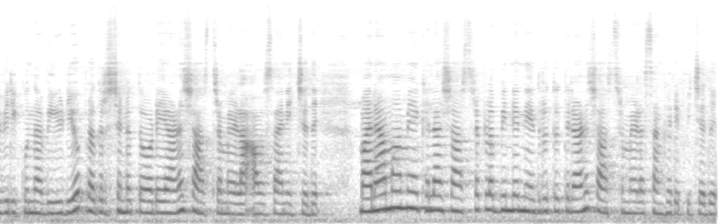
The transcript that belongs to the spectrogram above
വിവരിക്കുന്ന വീഡിയോ പ്രദർശനത്തോടെയാണ് ശാസ്ത്രമേള അവസാനിച്ചത്. മനാമ മേഖല ശാസ്ത്ര ക്ലബിന്റെ നേതൃത്വത്തിലാണ് ശാസ്ത്രമേള സംഘടിപ്പിച്ചത്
